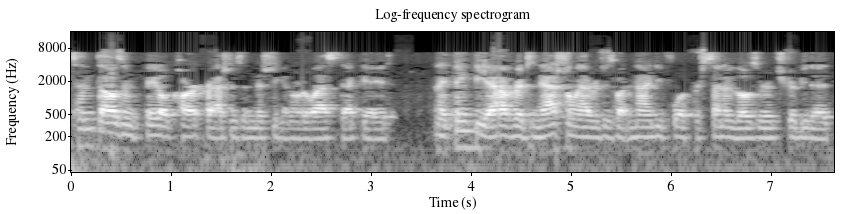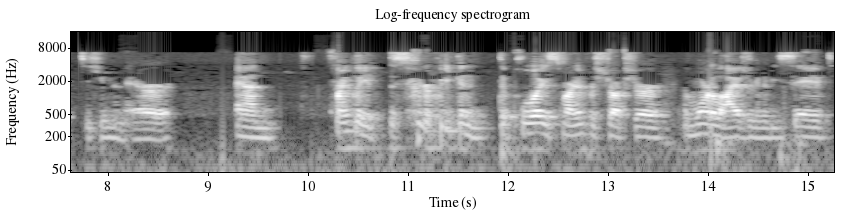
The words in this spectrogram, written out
10,000 fatal car crashes in Michigan over the last decade. And I think the average, national average, is about 94% of those are attributed to human error. And frankly, the sooner we can deploy smart infrastructure, the more lives are going to be saved.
